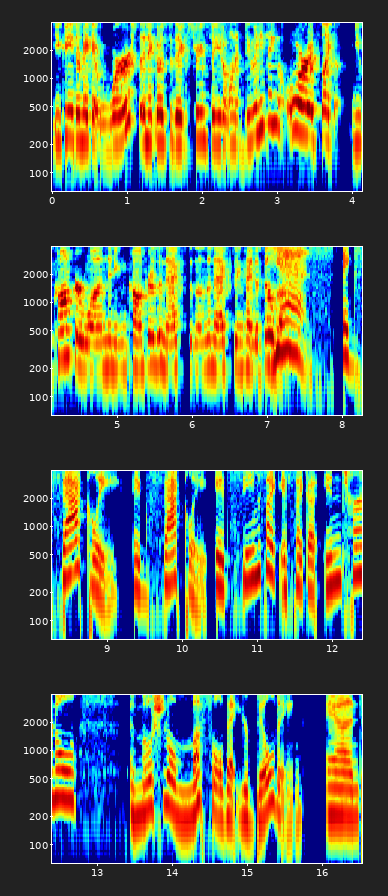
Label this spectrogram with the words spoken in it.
You can either make it worse and it goes to the extreme so you don't want to do anything, or it's like you conquer one, then you can conquer the next and then the next and kind of build yes, exactly. Exactly. It seems like it's like an internal emotional muscle that you're building. And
